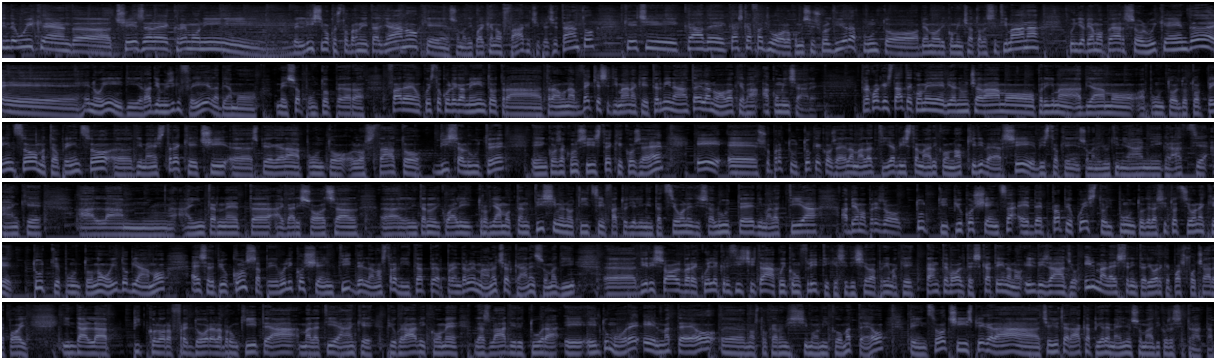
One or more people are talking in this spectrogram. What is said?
In the Weekend, eh, Cesare Cremonini. Bellissimo questo brano italiano che insomma di qualche anno fa che ci piace tanto, che ci cade casca a fagiolo, come si suol dire, appunto abbiamo ricominciato la settimana, quindi abbiamo perso il weekend e, e noi di Radio Music Free l'abbiamo messo appunto per fare questo collegamento tra, tra una vecchia settimana che è terminata e la nuova che va a cominciare. Tra qualche estate, come vi annunciavamo prima, abbiamo appunto il dottor Penzo, Matteo Penzo eh, di Mestre, che ci eh, spiegherà appunto lo stato di salute e in cosa consiste, che cos'è e eh, soprattutto che cos'è la malattia, vista magari con occhi diversi, visto che insomma negli ultimi anni, grazie anche alla, mm, a internet, ai vari social, eh, all'interno dei quali troviamo tantissime notizie in fatto di alimentazione, di salute, di malattia abbiamo preso tutti più coscienza ed è proprio questo il punto della situazione che tutti appunto noi dobbiamo essere più consapevoli, coscienti della nostra vita per prendere le mano e cercare insomma di, eh, di risolvere quelle criticità, quei conflitti che si diceva prima che tante volte scatenano il disagio, il malessere interiore che può sfociare poi in, dalla piccolo raffreddore alla bronchite a malattie anche più gravi come la SLA addirittura e, e il tumore e il Matteo, eh, nostro carissimo amico Matteo, penso, ci spiegherà, ci aiuterà a capire meglio insomma di cosa si tratta.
